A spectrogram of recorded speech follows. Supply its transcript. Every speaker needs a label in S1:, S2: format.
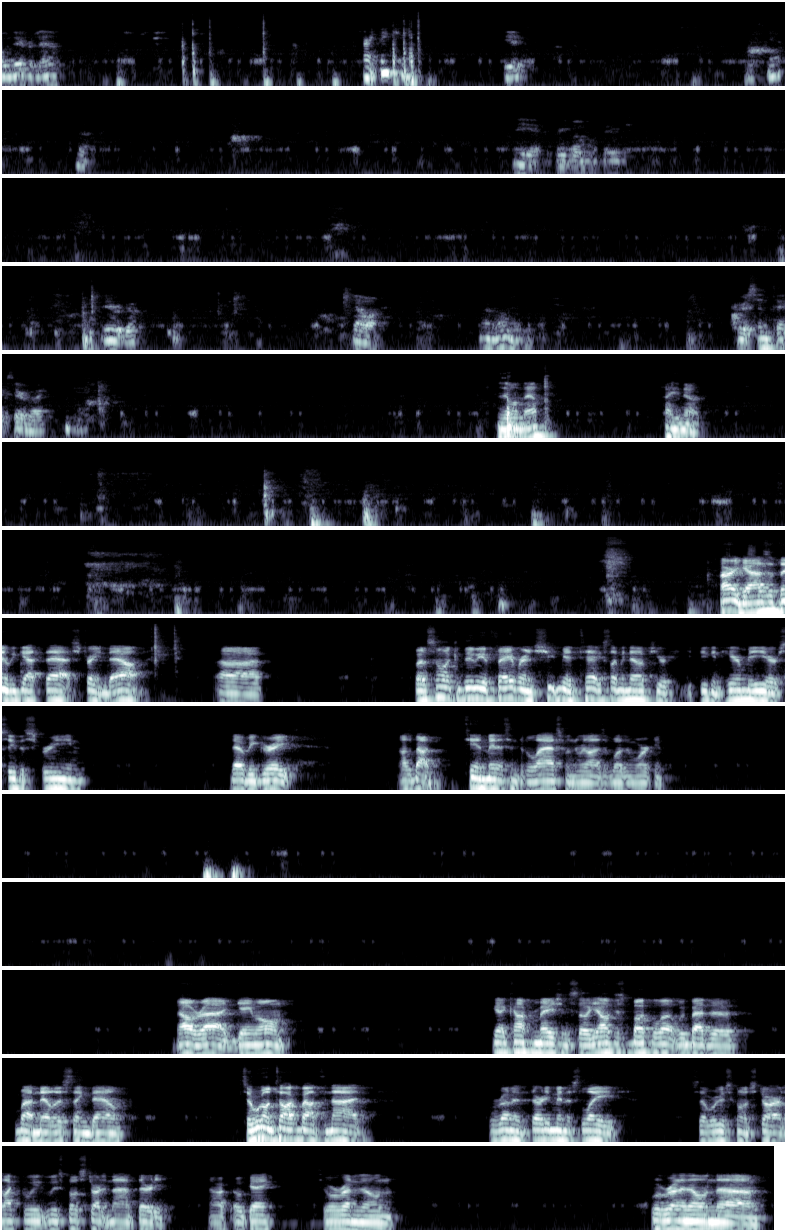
S1: Oh, different now.
S2: All right, thank you.
S1: Yeah.
S2: Yeah.
S1: No. Yeah, read one more page. There we go. That one. It's not on send text everybody.
S2: Okay.
S1: Is it on now? How you know? All right, guys, I think we got that straightened out. Uh, but if someone could do me a favor and shoot me a text, let me know if you're if you can hear me or see the screen. That would be great. I was about 10 minutes into the last one and realized it wasn't working. All right, game on. Got confirmation, so y'all just buckle up. We're about to about to nail this thing down. So we're going to talk about tonight. We're running 30 minutes late, so we're just going to start like we, we were supposed to start at 9:30. Okay, so we're running on. We're running on uh,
